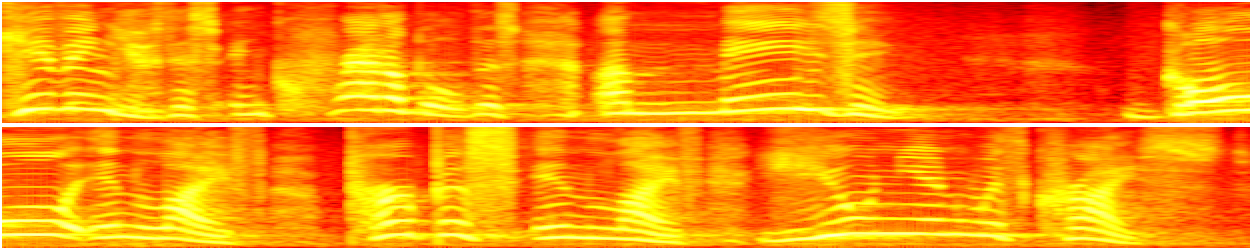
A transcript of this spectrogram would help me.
giving you this incredible, this amazing goal in life, purpose in life, union with Christ.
